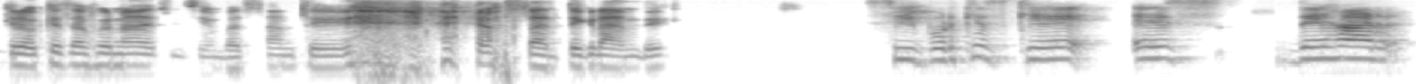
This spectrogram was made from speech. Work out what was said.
Creo que esa fue una decisión bastante, bastante grande Sí, porque es que es dejar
